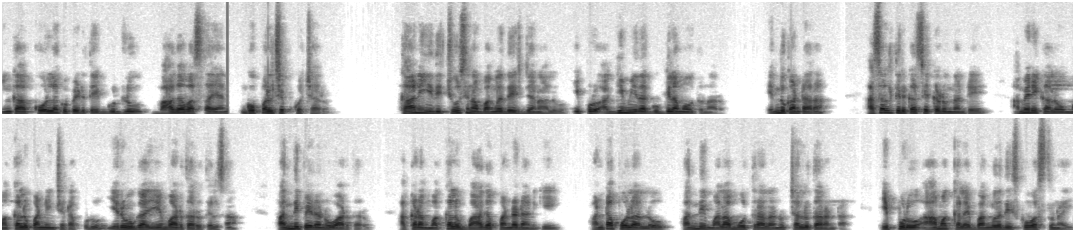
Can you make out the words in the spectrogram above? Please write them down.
ఇంకా కోళ్ళకు పెడితే గుడ్లు బాగా వస్తాయని గొప్పలు చెప్పుకొచ్చారు. కానీ ఇది చూసిన బంగ్లాదేశ్ జనాలు ఇప్పుడు అగ్గి మీద గుగ్గిలమవుతున్నారు. ఎందుకంటారా? అసలు తిరకస్ ఎక్కడుందంటే అమెరికాలో మక్కలు పండించేటప్పుడు ఎరువుగా ఏం వాడతారో తెలుసా? పంది పేడను వాడతారు. అక్కడ మక్కలు బాగా పండడానికి పంట పొలాల్లో పంది మలమూత్రాలను చల్లుతారంట. ఇప్పుడు ఆ మక్కలే బంగ్లాదేశ్కు వస్తున్నాయి.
